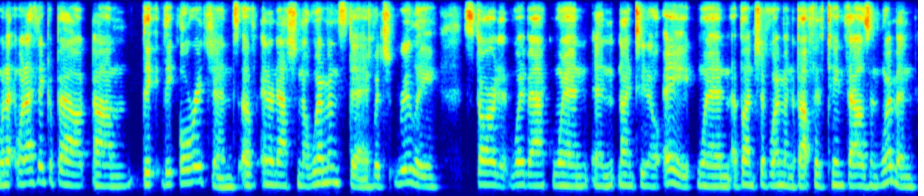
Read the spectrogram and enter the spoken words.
when I, when I think about um, the the origins of International Women's Day, which really started way back when in 1908, when a bunch of women, about 15,000 women,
